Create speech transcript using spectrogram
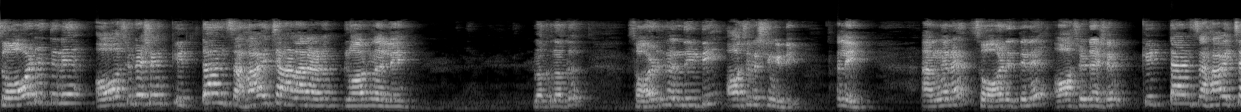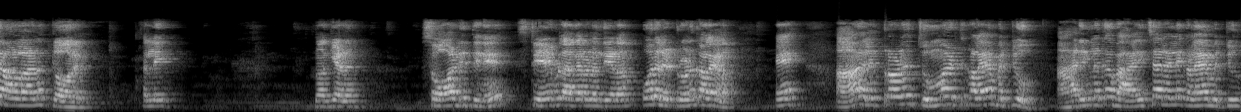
സോഡിയത്തിന് ഓക്സിഡേഷൻ കിട്ടാൻ സഹായിച്ച ആളാരാണ് ക്ലോറിൻ അല്ലേ? നോക്ക് നോക്ക്. സോഡിയത്തിന് എന്ത് കിട്ടി? ഓക്സിഡേഷൻ കിട്ടി. അല്ലേ? അങ്ങനെ സോഡിയത്തിന് ഓക്സിഡേഷൻ കിട്ടാൻ സഹായിച്ച ആളാണ് ക്ലോറിൻ അല്ലേ? നോക്കിയാണ്. സോഡിയത്തിന് സ്റ്റേബിൾ ആകാൻ എന്ത് ചെയ്യണം? ഒരു ഇലക്ട്രോൺ കളയണം. ഏ? ആ ഇലക്ട്രോൺ ചുമ്മാ എടുത്ത് കളയാൻ പറ്റൂ. ആരെങ്കിലൊക്കെ വാങ്ങിച്ചാലല്ലേ കളയാൻ പറ്റൂ.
